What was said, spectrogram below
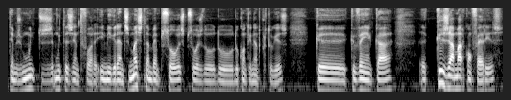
temos muitos, muita gente fora, imigrantes, mas também pessoas, pessoas do, do, do continente português, que, que vêm cá, uh, que já marcam férias,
